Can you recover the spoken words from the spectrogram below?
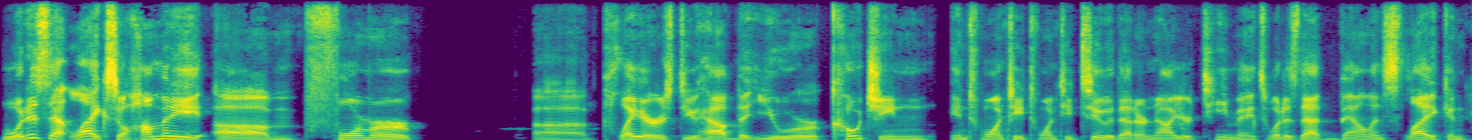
What is that like? So, how many um, former uh, players do you have that you were coaching in 2022 that are now your teammates? What is that balance like, and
